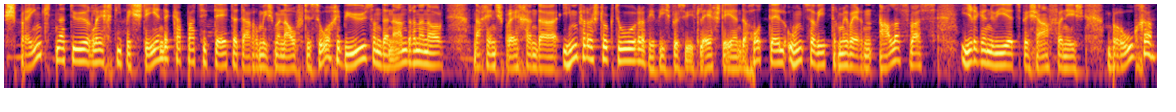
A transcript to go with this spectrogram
sprengt natürlich die bestehenden Kapazitäten. Darum ist man auf der Suche bei uns und an anderen Orten nach entsprechenden Infrastrukturen, wie beispielsweise leerstehende Hotel und so weiter. Wir werden alles, was irgendwie zu beschaffen ist, brauchen.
